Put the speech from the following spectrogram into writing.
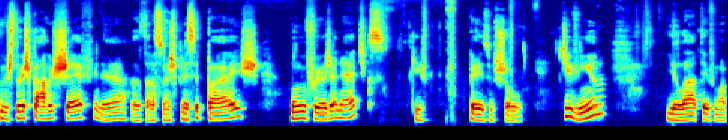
os dois carros-chefe, né, as atrações principais. Um foi a Genetics, que fez um show divino, e lá teve uma,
